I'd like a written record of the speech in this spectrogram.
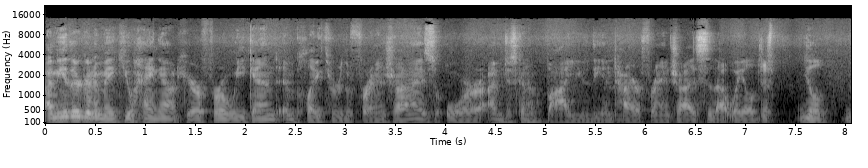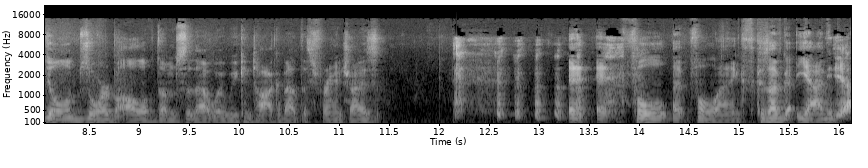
I'm either gonna make you hang out here for a weekend and play through the franchise, or I'm just gonna buy you the entire franchise, so that way you'll just you'll you'll absorb all of them, so that way we can talk about this franchise at, at full at full length. Because I've got yeah, I've, Yeah.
